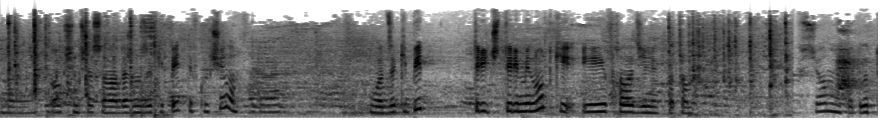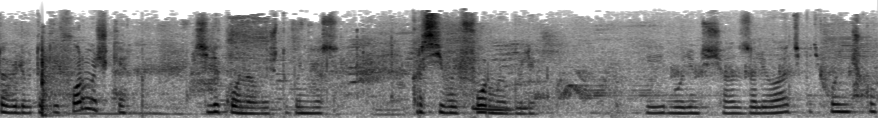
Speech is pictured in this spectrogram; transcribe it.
Да. В общем, сейчас она должна закипеть. Ты включила? Да. Вот, закипит 3-4 минутки и в холодильник потом. Все, мы подготовили вот такие формочки силиконовые, чтобы у нее с- красивой формы были. И будем сейчас заливать потихонечку.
